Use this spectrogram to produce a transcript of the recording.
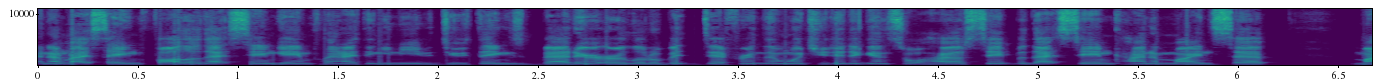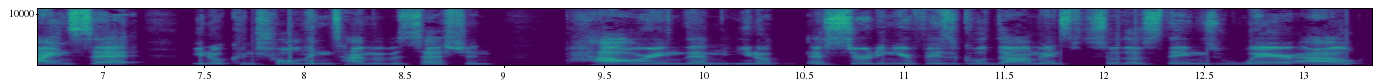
And I'm not saying follow that same game plan. I think you need to do things better or a little bit different than what you did against Ohio State, but that same kind of mindset mindset you know, controlling time of possession, powering them, you know, asserting your physical dominance so those things wear out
